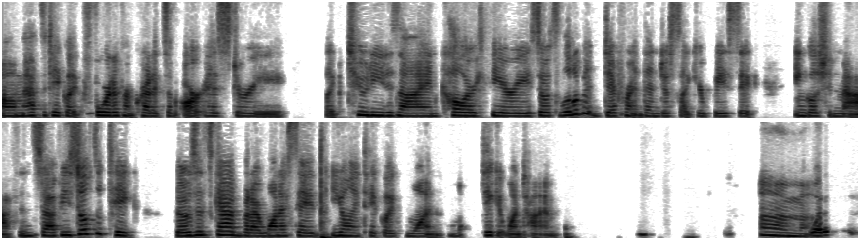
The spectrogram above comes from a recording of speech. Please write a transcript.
Um, I have to take like four different credits of art history, like 2D design, color theory. So it's a little bit different than just like your basic English and math and stuff. You still have to take those at SCAD, but I want to say you only take like one, take it one time. Um, what is it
